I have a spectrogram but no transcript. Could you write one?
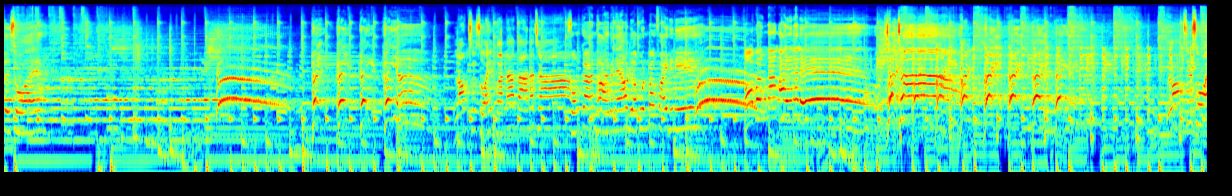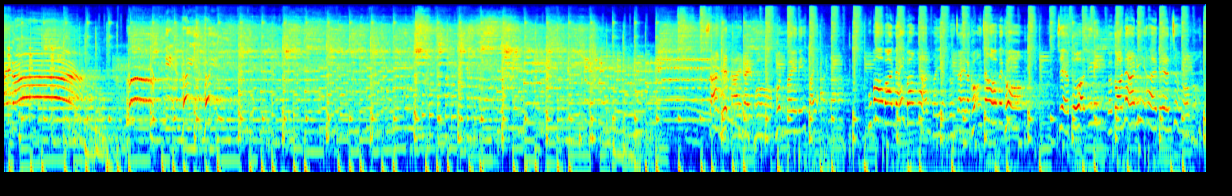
สวยสวยเฮ้ยเฮ้ยเฮ้ยเฮ้ยอ่ลองสวยสวยให้เหมือนหน้าตานะจ๊ะสงการถ่ายไปแล้วเหลือบุญบ้างไฟทีนี้ ขอบ้าง ปวดอีนี่ก็ก่อนหน้านี้อายเป็นเจ้าของ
